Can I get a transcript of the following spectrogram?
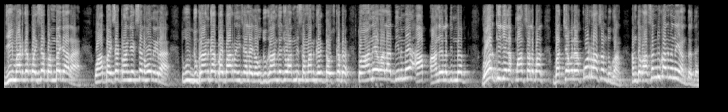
जी मार्ट का पैसा बंबई जा रहा है वहाँ पैसा ट्रांजेक्शन हो नहीं रहा है तो उस दुकान का व्यापार नहीं चलेगा। उस दुकान से जो आदमी सामान खरीदता है उसका तो आने वाला दिन में आप आने वाले दिन में गौर कीजिएगा पाँच साल बाद बच्चा बोलेगा कौन राशन दुकान? हम तो राशन दुकान में नहीं आते थे।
